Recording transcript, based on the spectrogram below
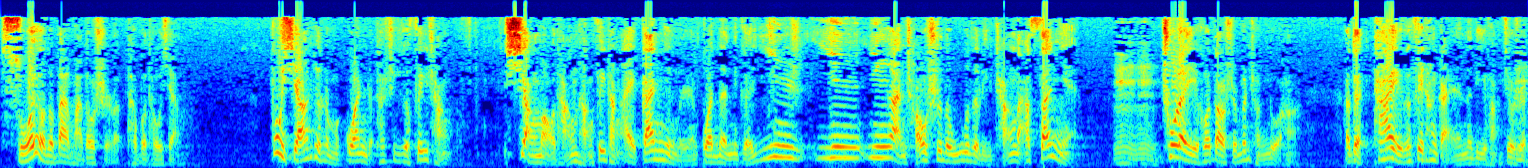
所有的办法都使了，他不投降，不降就这么关着。他是一个非常相貌堂堂、非常爱干净的人，关在那个阴阴阴暗潮湿的屋子里长达三年。嗯嗯出来以后到什么程度哈？啊，对他还有一个非常感人的地方，就是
